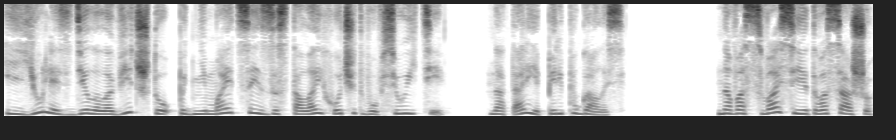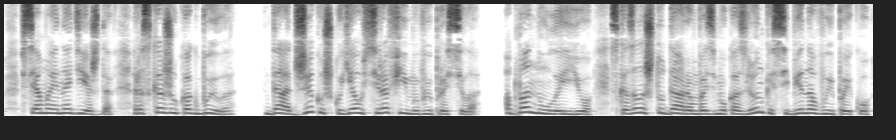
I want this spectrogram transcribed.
И Юля сделала вид, что поднимается из-за стола и хочет вовсе уйти. Наталья перепугалась. «На вас с Васей этого Сашу вся моя надежда. Расскажу, как было. Да, Джекушку я у Серафимы выпросила. Обманула ее, сказала, что даром возьму козленка себе на выпайку,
